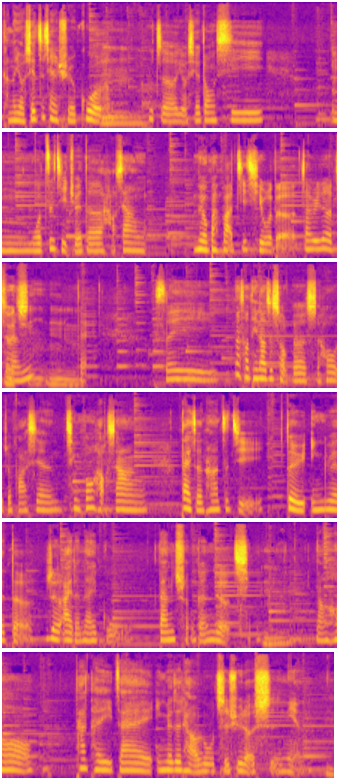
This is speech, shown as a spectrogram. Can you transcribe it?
可能有些之前学过了，嗯。或者有些东西，嗯，我自己觉得好像没有办法激起我的教育热热忱，情，嗯。对所以那时候听到这首歌的时候，我就发现清风好像带着他自己对于音乐的热爱的那一股单纯跟热情，嗯。然后他可以在音乐这条路持续了十年，嗯，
